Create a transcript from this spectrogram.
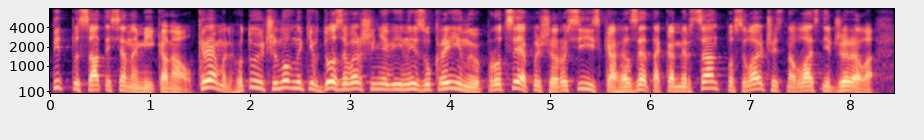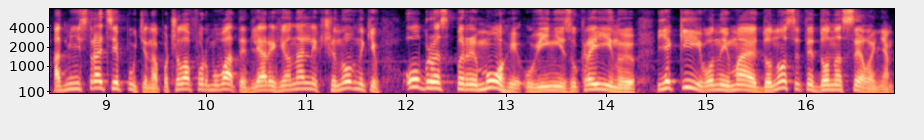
підписатися на мій канал. Кремль готує чиновників до завершення війни з Україною. Про це пише російська газета Комерсант, посилаючись на власні джерела. Адміністрація Путіна почала формувати для регіональних чиновників образ перемоги у війні з Україною, який вони мають доносити до населення.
